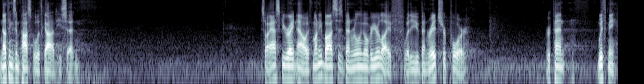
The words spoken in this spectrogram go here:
nothing's impossible with God, he said. So I ask you right now if Money Boss has been ruling over your life, whether you've been rich or poor, repent with me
